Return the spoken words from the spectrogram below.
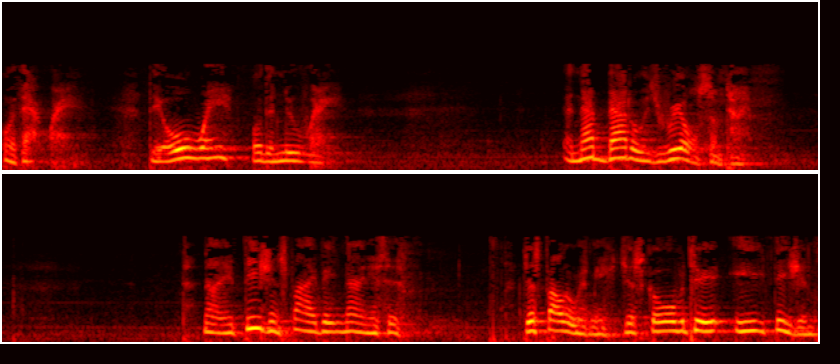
or that way, the old way or the new way. And that battle is real sometimes. Now, in Ephesians 5 8 9, he says, just follow with me. Just go over to Ephesians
